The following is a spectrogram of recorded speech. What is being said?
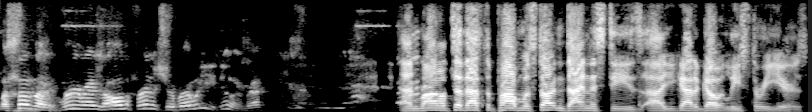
My son's like rearranging all the furniture, bro. What are you doing, bro? And Ronald said that's the problem with starting dynasties. Uh, you got to go at least three years.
